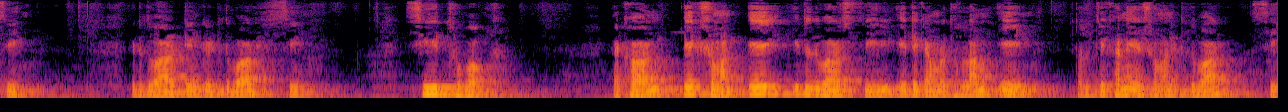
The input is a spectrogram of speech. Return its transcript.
C A to the power T into to power C C ধ্রুবক। এখন এক সমান এই ই টু দি পাওয়ার সি এটাকে আমরা ধরলাম এ তাহলে যেখানে এ সমান ই টু দি পাওয়ার সি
